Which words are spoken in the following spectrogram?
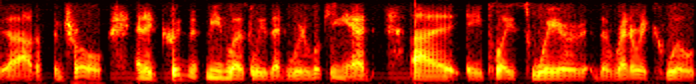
uh, out of control, and it could mean Leslie that we're looking at uh, a place where the rhetoric will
